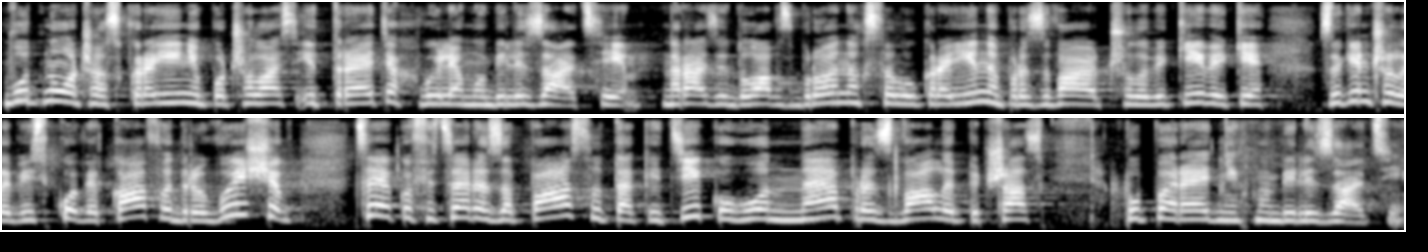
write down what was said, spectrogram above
Водночас в країні почалась і третя хвиля мобілізації. Наразі до лав збройних сил України призивають чоловіків, які закінчили військові кафедри вишів. Це як офіцери запасу, так і ті, кого не призвали під час попередніх мобілізацій.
